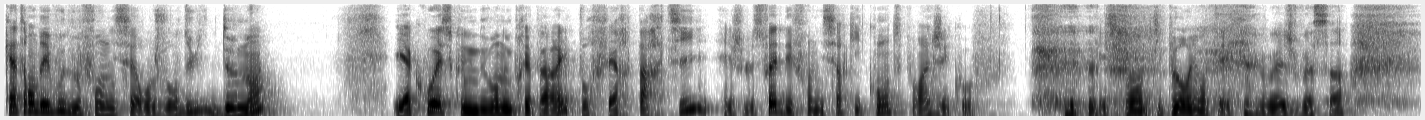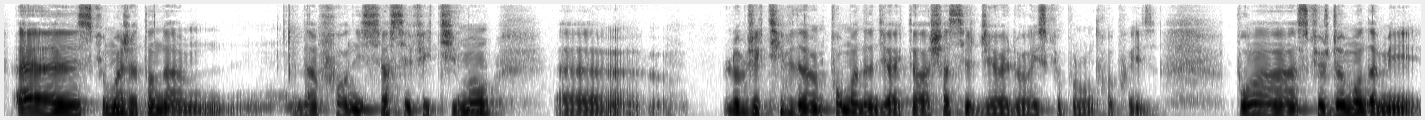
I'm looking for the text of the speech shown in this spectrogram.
Qu'attendez-vous de vos fournisseurs aujourd'hui, demain? Et à quoi est-ce que nous devons nous préparer pour faire partie, et je le souhaite, des fournisseurs qui comptent pour Algeco Question un petit peu orientée. ouais, je vois ça. Euh, ce que moi j'attends d'un fournisseur, c'est effectivement euh, l'objectif pour moi d'un directeur achat, c'est de gérer le risque pour l'entreprise. Pour ce que je demande à mes,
